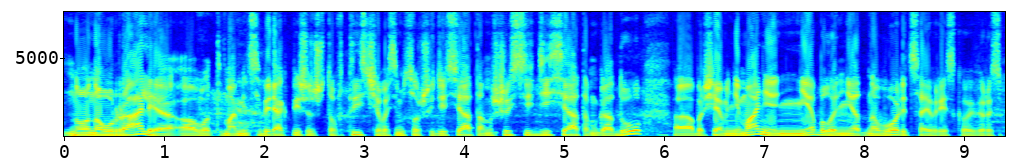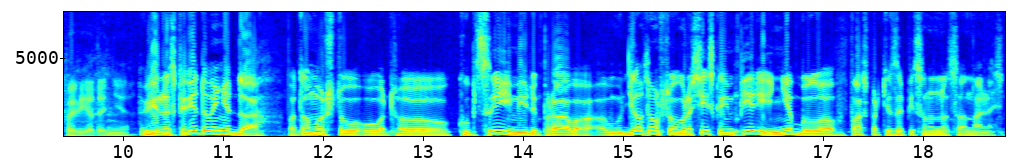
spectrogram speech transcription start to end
Но на Урале, а, вот Мамин Сибиряк пишет, что в 1860-60 году, а, обращаем внимание, не было ни одного лица еврейского вероисповедания. Вероисповедование, да, потому что вот, э, купцы имели право... Дело в том, что в Российской империи не было в паспорте записана национальность.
